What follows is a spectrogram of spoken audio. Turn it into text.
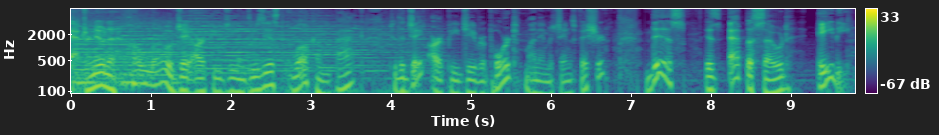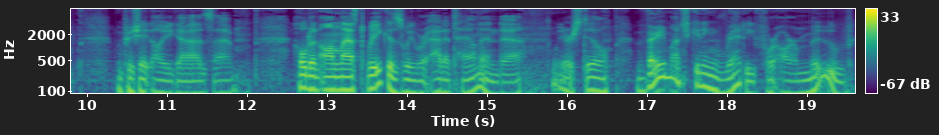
afternoon and hello, JRPG enthusiast. Welcome back to the JRPG Report. My name is James Fisher. This is episode 80. We appreciate all you guys uh, holding on last week as we were out of town, and uh, we are still very much getting ready for our move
